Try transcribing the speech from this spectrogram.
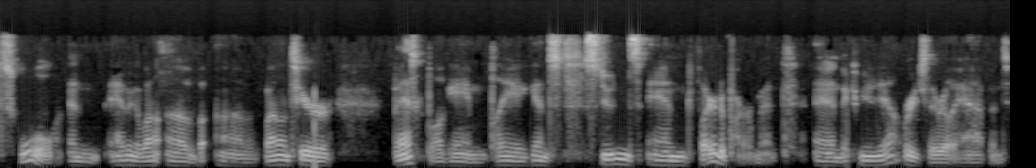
school and having a, a, a volunteer basketball game playing against students and fire department and the community outreach that really happens.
